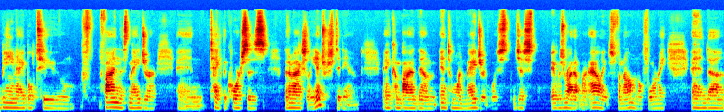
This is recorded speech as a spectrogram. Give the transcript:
being able to find this major and take the courses that I'm actually interested in and combine them into one major was just it was right up my alley. It was phenomenal for me. And uh,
